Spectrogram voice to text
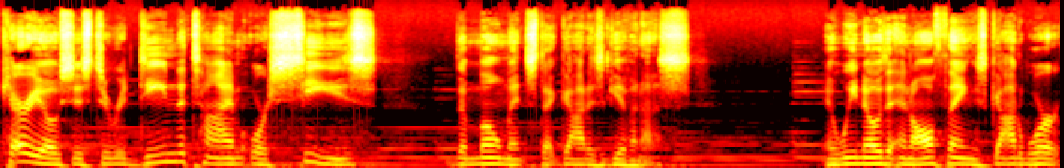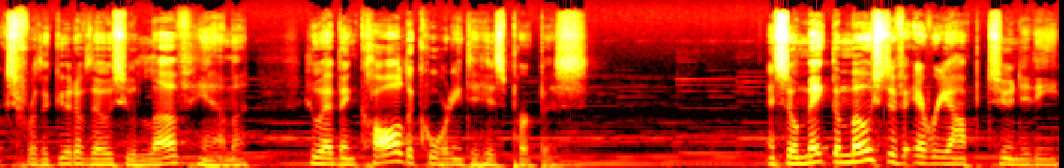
Kairos is to redeem the time or seize the moments that God has given us. And we know that in all things, God works for the good of those who love Him, who have been called according to His purpose. And so make the most of every opportunity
